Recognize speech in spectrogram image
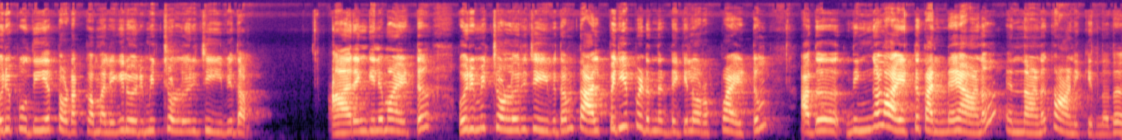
ഒരു പുതിയ തുടക്കം അല്ലെങ്കിൽ ഒരുമിച്ചുള്ള ഒരു ജീവിതം ആരെങ്കിലുമായിട്ട് ഒരുമിച്ചുള്ള ഒരു ജീവിതം താല്പര്യപ്പെടുന്നുണ്ടെങ്കിൽ ഉറപ്പായിട്ടും അത് നിങ്ങളായിട്ട് തന്നെയാണ് എന്നാണ് കാണിക്കുന്നത്.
